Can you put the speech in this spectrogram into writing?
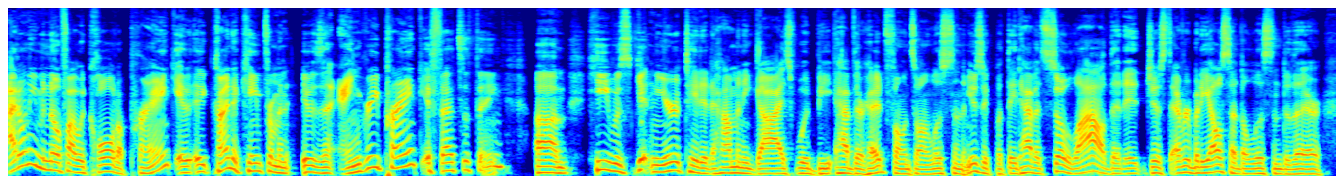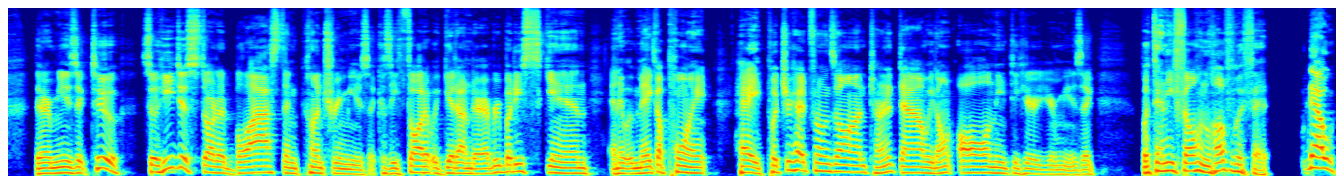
i don't even know if i would call it a prank it, it kind of came from an it was an angry prank if that's a thing um, he was getting irritated how many guys would be have their headphones on listening to music but they'd have it so loud that it just everybody else had to listen to their their music too. So he just started blasting country music because he thought it would get under everybody's skin and it would make a point hey put your headphones on turn it down we don't all need to hear your music. But then he fell in love with it. Now,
